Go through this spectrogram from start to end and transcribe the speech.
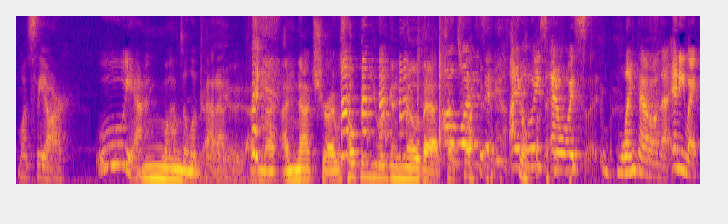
What's the R? Ooh, yeah. We'll have to mm, look that up. I'm not, I'm not sure. I was hoping you were going to know that. Oh, That's what is it? I always, I always blank out on that. Anyway,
